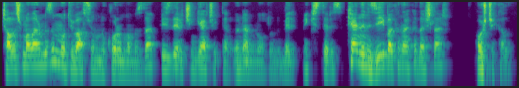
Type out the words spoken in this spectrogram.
Çalışmalarımızın motivasyonunu korumamızda bizler için gerçekten önemli olduğunu belirtmek isteriz. Kendinize iyi bakın arkadaşlar. Hoşçakalın.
